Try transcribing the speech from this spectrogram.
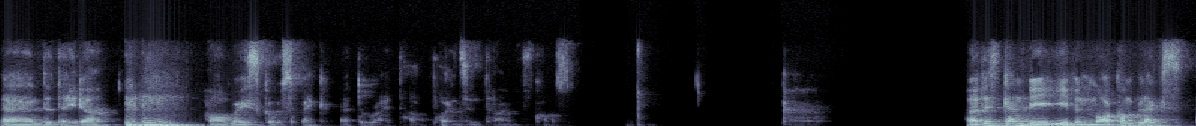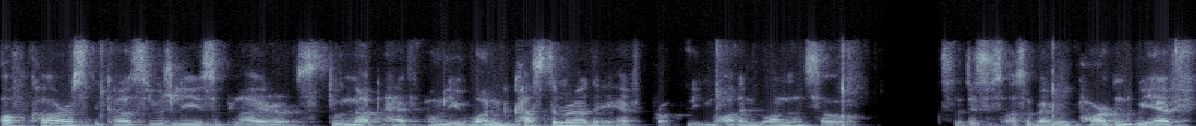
And the data always goes back at the right points in time, of course. Uh, this can be even more complex, of course, because usually suppliers do not have only one customer, they have probably more than one. So, so this is also very important. We have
